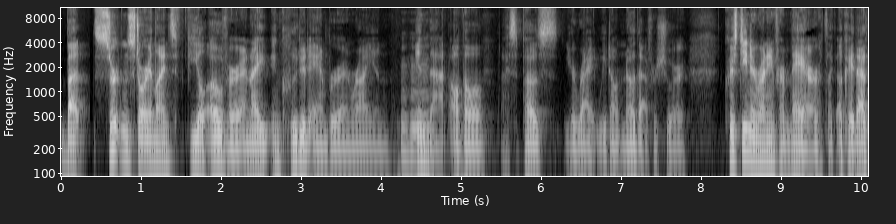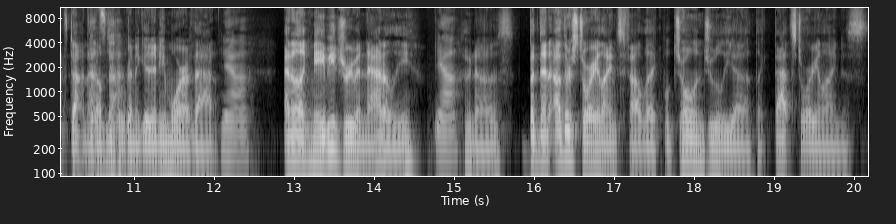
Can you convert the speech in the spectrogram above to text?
but certain storylines feel over, and I included Amber and Ryan in Mhm. that. Although I suppose you're right, we don't know that for sure. Christina running for mayor, it's like okay, that's done. I don't That's think we're going to get any more of that. Yeah. And then, like maybe Drew and Natalie. Yeah. Who knows? But then other storylines felt like, well, Joel and Julia, like that storyline is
